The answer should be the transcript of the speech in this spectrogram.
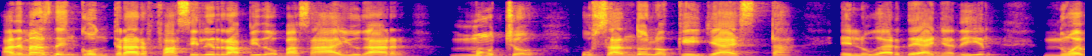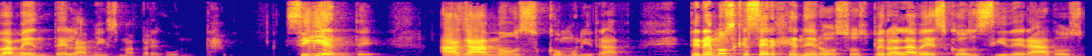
Además de encontrar fácil y rápido, vas a ayudar mucho usando lo que ya está en lugar de añadir nuevamente la misma pregunta. Siguiente, hagamos comunidad. Tenemos que ser generosos, pero a la vez considerados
